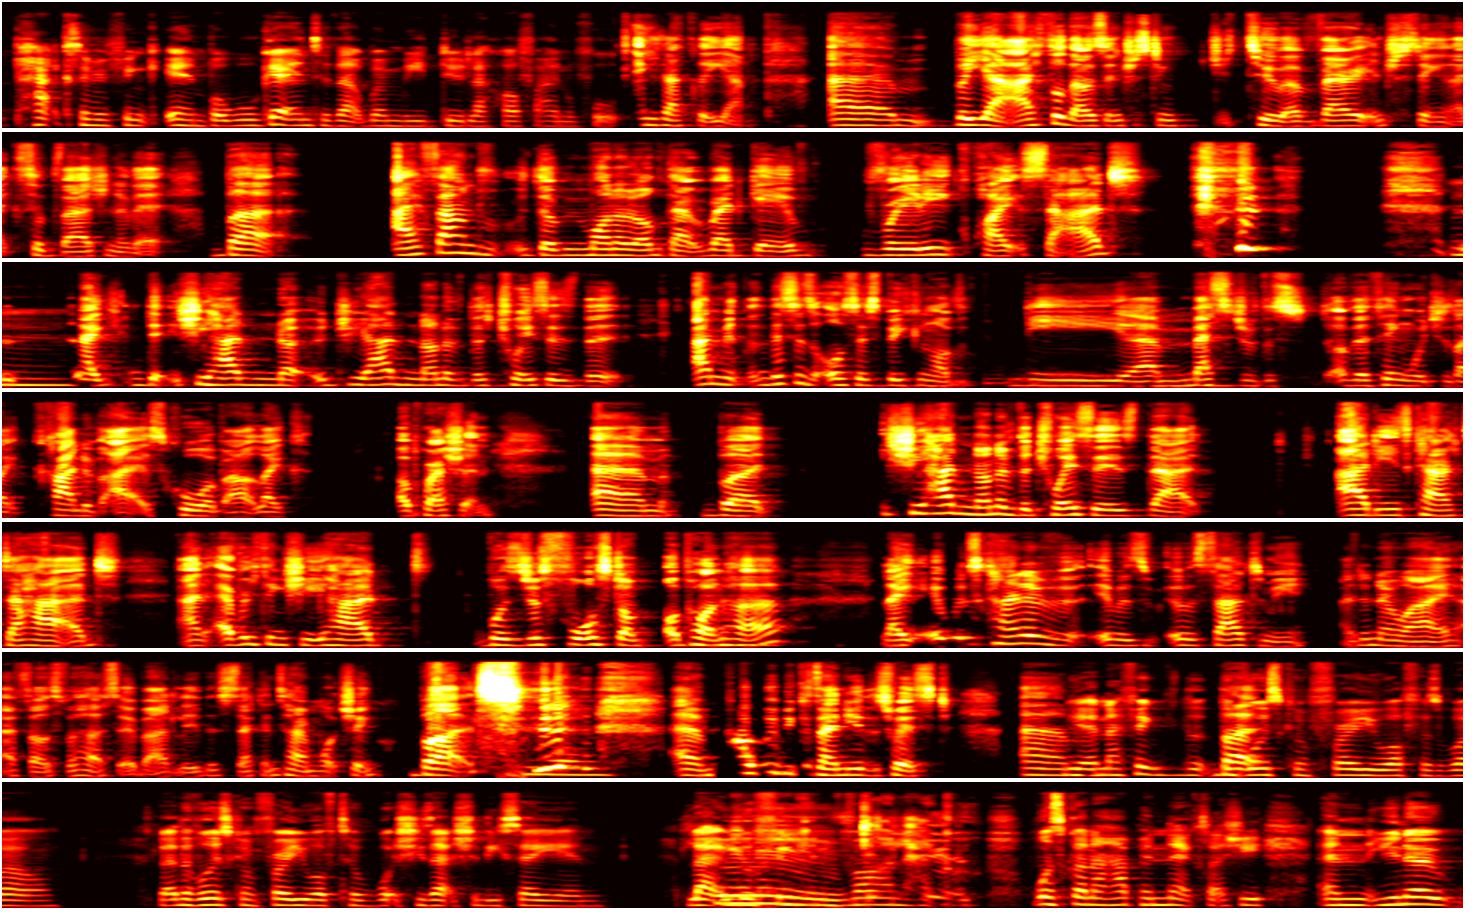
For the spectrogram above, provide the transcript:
packs everything in, but we'll get into that when we do like our final thoughts. Exactly, yeah. Um, but yeah, I thought that was interesting too, a very interesting like subversion of it. But I found the monologue that Red gave really quite sad. mm. Like she had no, she had none of the choices that. I mean, this is also speaking of the um, message of the of the thing, which is like kind of at its core about like oppression. Um, but she had none of the choices that Addie's character had, and everything she had was just forced on, upon mm-hmm. her. Like it was kind of it was it was sad to me. I don't know why i felt for her so badly the second time watching but yeah. um probably because i knew the twist um yeah and i think the, the but, voice can throw you off as well. Like the voice can throw you off to what she's actually saying. Like you're thinking raw like what's gonna happen next? Actually and you know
